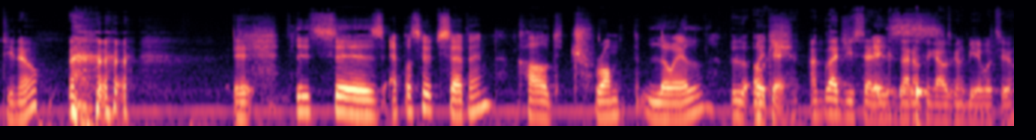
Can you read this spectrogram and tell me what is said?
Do you know? it, this is episode seven called Trump Loel. Okay, I'm glad you said it because I don't think I was going to be able to.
